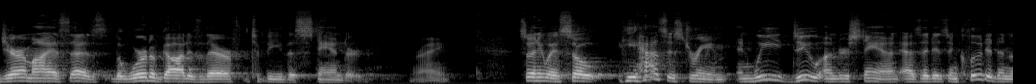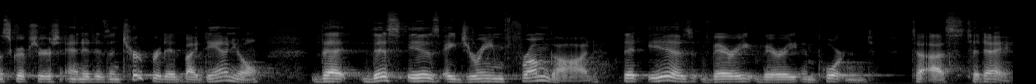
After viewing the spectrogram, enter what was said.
Jeremiah says the Word of God is there to be the standard, right? So, anyway, so he has his dream, and we do understand, as it is included in the scriptures and it is interpreted by Daniel, that this is a dream from God that is very, very important to us today.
